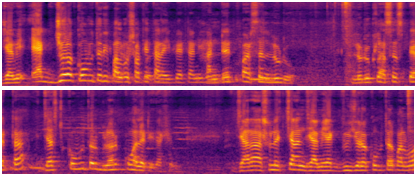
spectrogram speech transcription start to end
যে আমি এক জোড়া কবুতরই পালবো শখে তারা এই পেয়ারটা নিই হান্ড্রেড পার্সেন্ট লুডো লুডো ক্লাসেস পেয়ারটা জাস্ট কবুতরগুলোর কোয়ালিটি দেখেন। যারা আসলে চান যে আমি এক দুই জোড়া কবুতর পালবো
